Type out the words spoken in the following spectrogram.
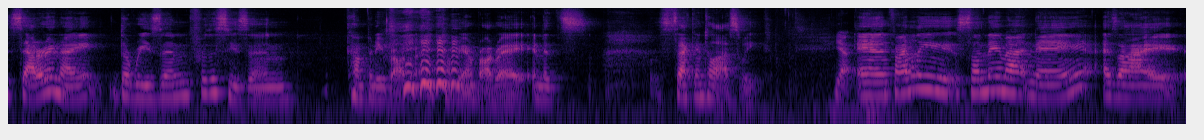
Saturday night, the reason for the season, Company Broadway, Company on Broadway, and it's second to last week. Yeah. And finally, Sunday matinee, as I,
